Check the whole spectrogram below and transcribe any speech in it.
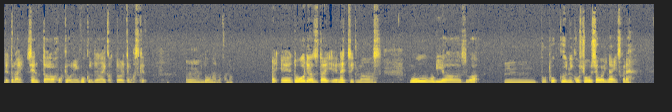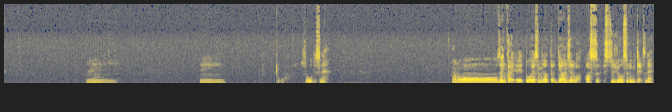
デッドライン、センター補強に動くんじゃないかって言われてますけど、うん、どうなのかな。はい、えっ、ー、と、ウォーリアーズ対、えー、ネッツいきます。ウォーリアーズは、うんと、特に故障者はいないんですかね。えー、えー、と、そうですね。あのー、前回、えっ、ー、と、お休みだったディアンジェルは明日出場するみたいですね。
